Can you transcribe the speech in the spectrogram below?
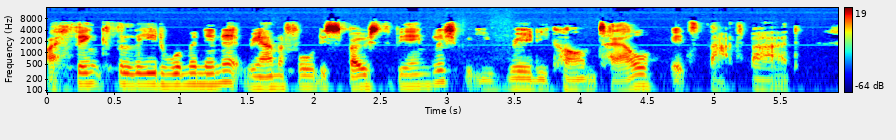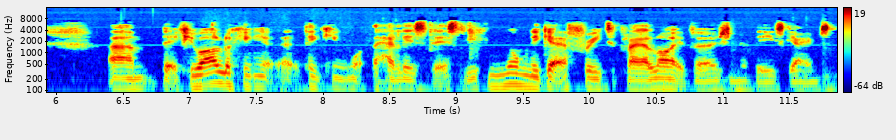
I think the lead woman in it, Rhianna Ford, is supposed to be English, but you really can't tell. It's that bad. Um, but if you are looking at, at, thinking, what the hell is this? You can normally get a free to play a light version of these games.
